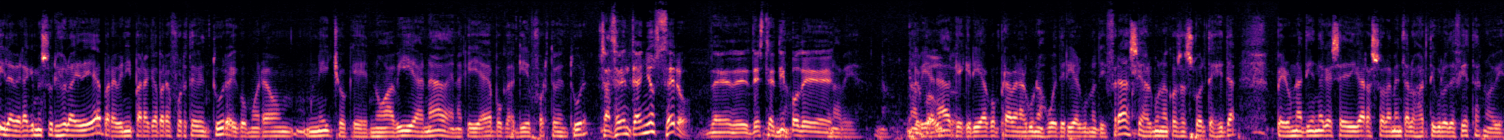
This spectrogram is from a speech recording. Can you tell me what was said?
Y la verdad que me surgió la idea para venir para acá, para Fuerteventura, y como era un, nicho que no había nada en aquella época aquí en Fuerteventura, o sea, hace 20 años cero de, de- de este no, tipo de... No había, no, no había nada. Que quería comprar en alguna juguetería algunos disfraces, algunas cosas sueltas y tal, pero una tienda que se dedicara solamente a los artículos de fiestas no había.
